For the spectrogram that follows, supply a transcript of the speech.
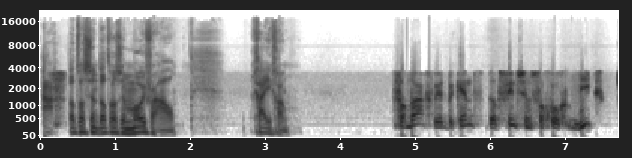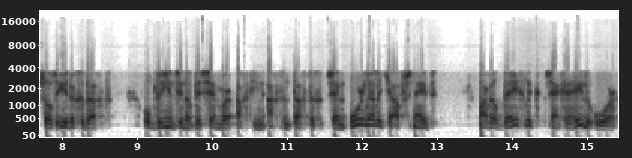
Ah, dat was een, dat was een mooi verhaal. Ga je gang. Vandaag werd bekend dat Vincent van Gogh niet, zoals eerder gedacht, op 23 december 1888 zijn oorlelletje afsneed, maar wel degelijk zijn gehele oor,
